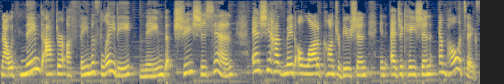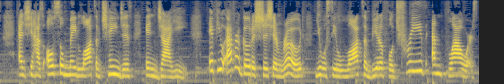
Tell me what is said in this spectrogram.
Now, it's named after a famous lady named Xu Shixian, and she has made a lot of contribution in education and politics, and she has also made lots of changes in Jiayi. If you ever go to Shixian Road, you will see lots of beautiful trees and flowers.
